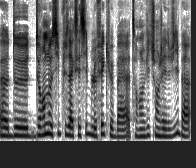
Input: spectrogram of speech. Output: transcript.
euh, de, de rendre aussi plus accessible le fait que bah t'as envie de changer de vie, bah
